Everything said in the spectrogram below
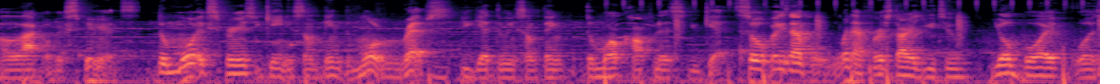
a lack of experience. The more experience you gain in something, the more reps you get doing something, the more confidence you get. So for example, when I first started YouTube, your boy was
